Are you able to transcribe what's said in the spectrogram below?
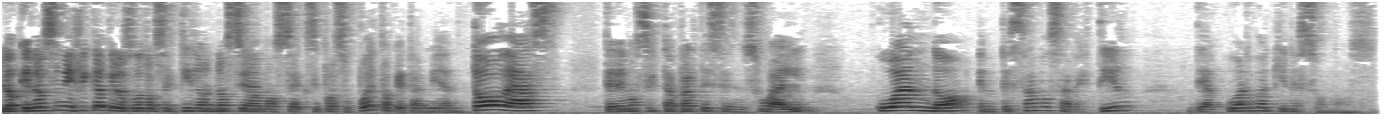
Lo que no significa que los otros estilos no seamos sexy, por supuesto que también. Todas tenemos esta parte sensual cuando empezamos a vestir de acuerdo a quienes somos.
